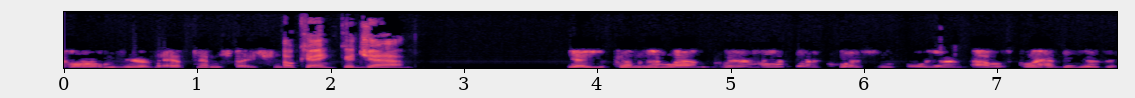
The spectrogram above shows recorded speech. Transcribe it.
car on here, at the FM station. Okay. Good job. Yeah, you're coming in loud and clear. Hey, I've got a question for you. I was glad to hear the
